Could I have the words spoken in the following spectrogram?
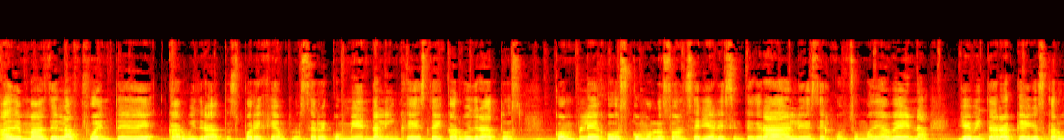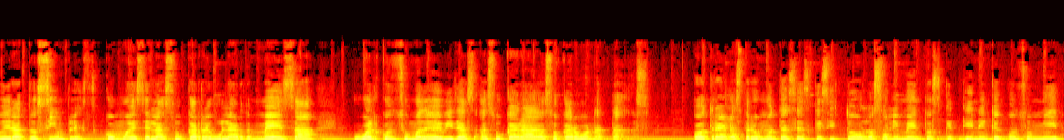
además de la fuente de carbohidratos. Por ejemplo, se recomienda la ingesta de carbohidratos complejos como lo son cereales integrales, el consumo de avena y evitar aquellos carbohidratos simples como es el azúcar regular de mesa o el consumo de bebidas azucaradas o carbonatadas. Otra de las preguntas es que si todos los alimentos que tienen que consumir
